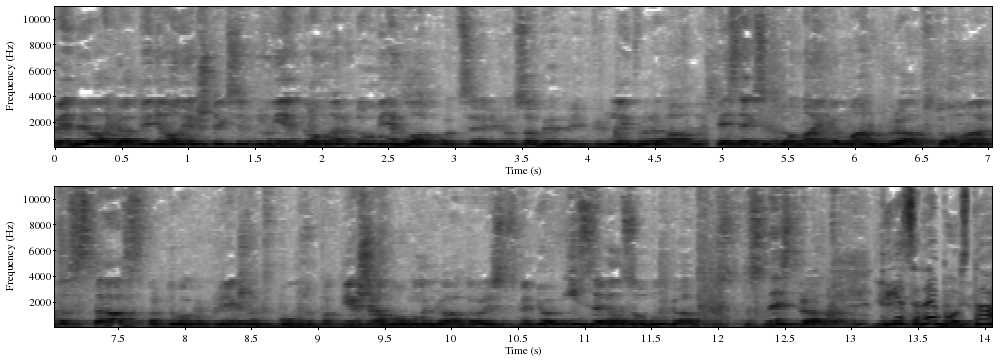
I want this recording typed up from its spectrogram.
pēdējā laikā tie jaunieši teiksim, nu, iet tomēr to vieglāko ceļu, jo sabiedrība ir liberāla. Es teiksim, domāju, ka manuprāt, tomēr tas stāsts par to, ka priekšmets būtu patiešām obligatorisks, bet jo izvēles obligātorisks, tas nestrādā. Tiesa nebūs tā,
